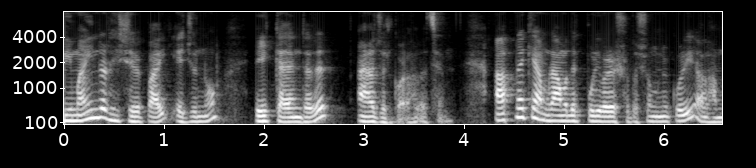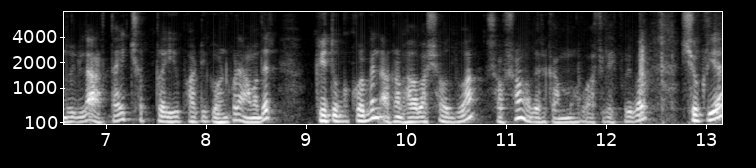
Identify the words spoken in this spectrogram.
রিমাইন্ডার হিসেবে পাই, এজন্য এই ক্যালেন্ডারের আয়োজন করা হয়েছে। আপনাকে আমরা আমাদের পরিবারের সদস্য মনে করি। আলহামদুলিল্লাহ, আর তাই ছোট্ট এই উপহারটি গ্রহণ করে আমাদের কৃতজ্ঞ করবেন। আপনার ভালোবাসা ও দোয়া সবসময় আমাদের কাম্য। ওয়াফিলের পরিবার, শুক্রিয়া।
